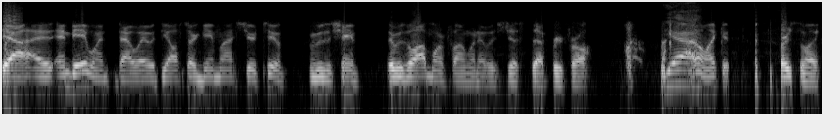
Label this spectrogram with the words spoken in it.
Yeah, NBA went that way with the All Star game last year too. It was a shame. It was a lot more fun when it was just uh, free for all. Yeah, I don't like it personally.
